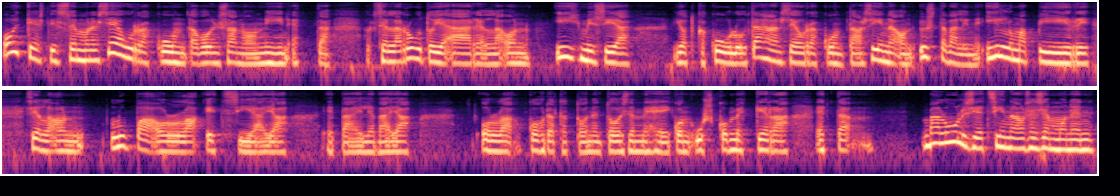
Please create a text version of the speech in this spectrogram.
oikeasti semmoinen seurakunta, voin sanoa niin, että siellä ruutujen äärellä on ihmisiä, jotka kuuluu tähän seurakuntaan. Siinä on ystävällinen ilmapiiri, siellä on lupa olla etsiä ja epäilevä ja olla kohdata toinen toisemme heikon uskomme kerran. Että mä luulisin, että siinä on se semmoinen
